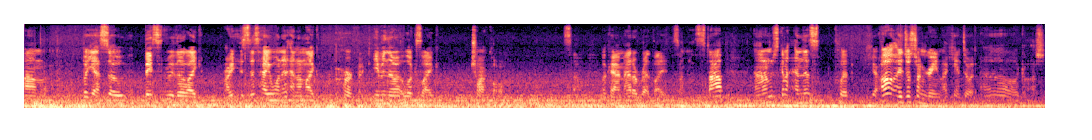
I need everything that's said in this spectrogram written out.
Um, but yeah, so basically they're like, is this how you want it? And I'm like, perfect, even though it looks like charcoal. So, okay, I'm at a red light, so I'm gonna stop, and I'm just gonna end this clip here. Oh, it just turned green. I can't do it. Oh gosh.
